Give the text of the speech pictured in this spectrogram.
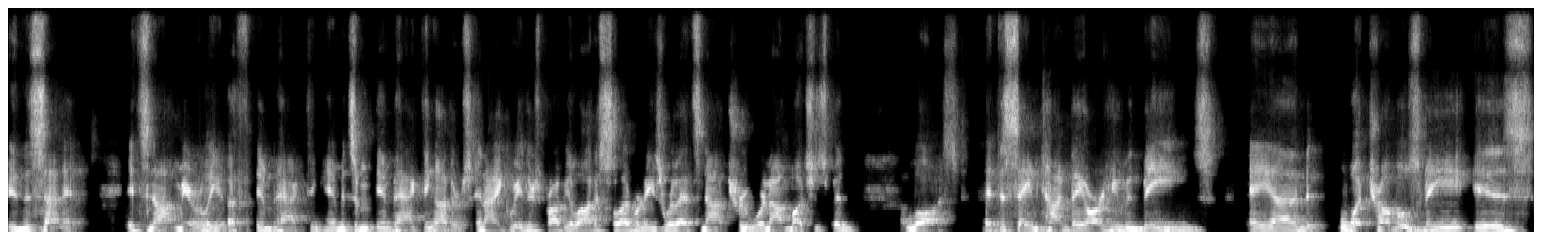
in the Senate. It's not merely uh, impacting him, it's impacting others. And I agree, there's probably a lot of celebrities where that's not true, where not much has been lost. At the same time, they are human beings and what troubles me is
